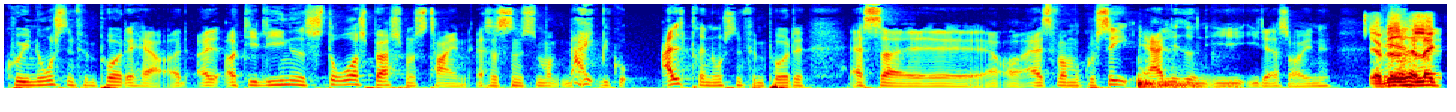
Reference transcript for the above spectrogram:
kunne I nogensinde finde på det her? Og, og, og de lignede store spørgsmålstegn, altså sådan som om, nej, vi kunne aldrig nogensinde finde på det. Altså, øh, og, altså hvor man kunne se ærligheden i, i deres øjne. Jeg ved heller ikke,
